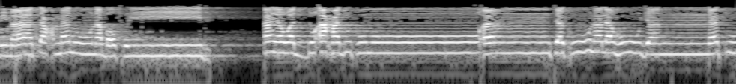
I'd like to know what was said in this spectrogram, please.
بما تعملون بصير. أيود أحدكم أن تكون له جنة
